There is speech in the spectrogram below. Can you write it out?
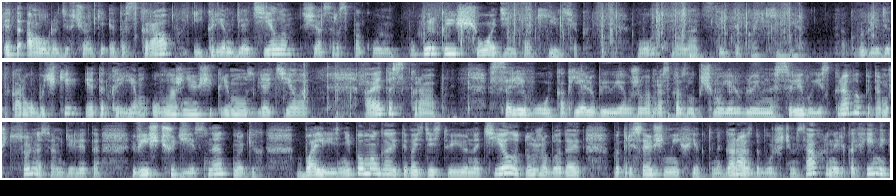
Это аура, девчонки, это скраб и крем для тела. Сейчас распакуем. Пупырка еще один пакетик. Вот, молодцы-то какие. Так выглядят коробочки. Это крем, увлажняющий кремус для тела. А это скраб солевой, как я люблю. Я уже вам рассказывала, почему я люблю именно солевые скрабы, потому что соль, на самом деле, это вещь чудесная, от многих болезней помогает, и воздействие ее на тело тоже обладает потрясающими эффектами. Гораздо больше, чем сахарный или кофейный,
